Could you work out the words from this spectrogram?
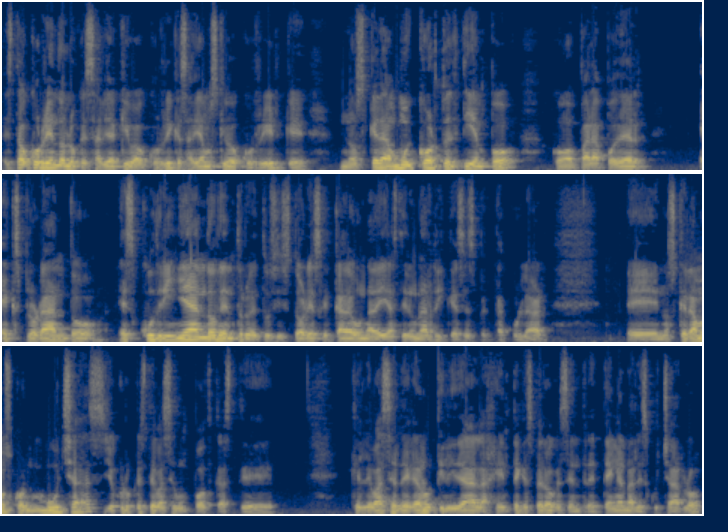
está ocurriendo lo que sabía que iba a ocurrir, que sabíamos que iba a ocurrir, que nos queda muy corto el tiempo como para poder explorando, escudriñando dentro de tus historias, que cada una de ellas tiene una riqueza espectacular. Eh, nos quedamos con muchas. Yo creo que este va a ser un podcast que, le va a ser de gran utilidad a la gente, que espero que se entretengan al escucharlo.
